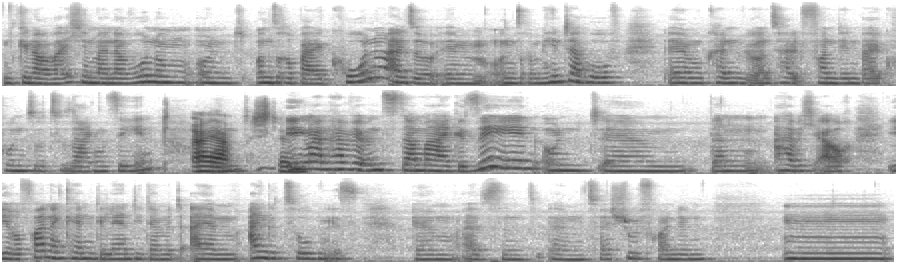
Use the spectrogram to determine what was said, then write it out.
genau, war ich in meiner Wohnung und unsere Balkone, also in unserem Hinterhof, ähm, können wir uns halt von den Balkonen sozusagen sehen. Ah ja, und stimmt. Irgendwann haben wir uns da mal gesehen und ähm, dann habe ich auch ihre Freundin kennengelernt, die da mit einem eingezogen ist. Ähm, also sind ähm, zwei Schulfreundinnen, mm,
